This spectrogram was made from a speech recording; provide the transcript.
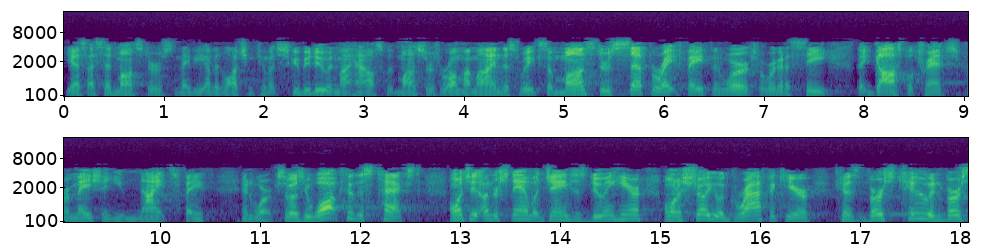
Yes, I said monsters. Maybe I've been watching too much Scooby Doo in my house, but monsters were on my mind this week. So monsters separate faith and works, but we're going to see that gospel transformation unites faith and works. So as we walk through this text, I want you to understand what James is doing here. I want to show you a graphic here because verse 2 and verse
